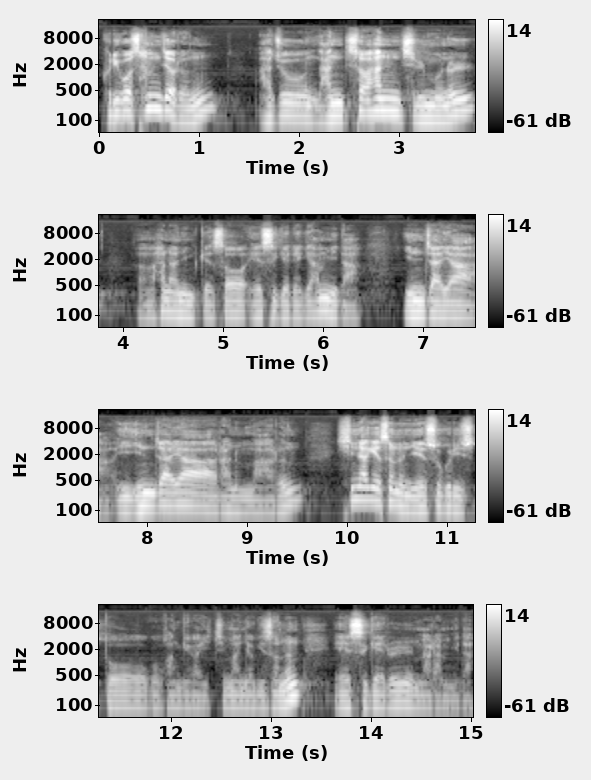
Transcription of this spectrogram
그리고 3절은 아주 난처한 질문을 어, 하나님께서 에스겔에게 합니다. 인자야, 이 인자야라는 말은 신약에서는 예수 그리스도고 관계가 있지만 여기서는 에스겔을 말합니다.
